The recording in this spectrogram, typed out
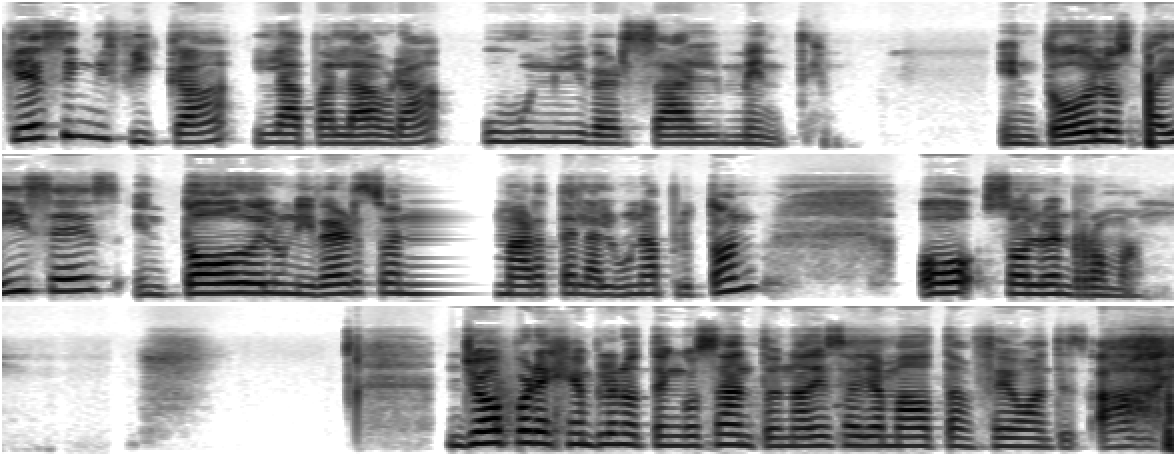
¿Qué significa la palabra universalmente? En todos los países, en todo el universo, en Marte, la Luna, Plutón o solo en Roma. Yo, por ejemplo, no tengo santo, nadie se ha llamado tan feo antes. Ay,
